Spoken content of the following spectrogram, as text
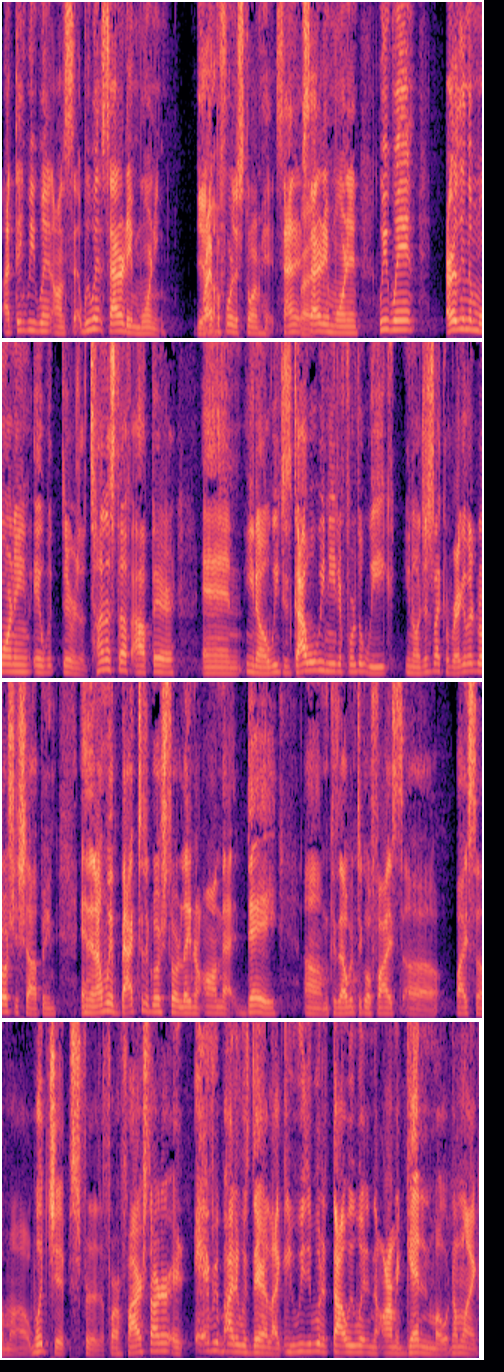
I think we went on we went Saturday morning, Yeah. right before the storm hit. Saturday, Right. Saturday morning, we went early in the morning. It there was a ton of stuff out there, and you know we just got what we needed for the week. You know, just like a regular grocery shopping. And then I went back to the grocery store later on that day because I went to go find uh, buy some uh, wood chips for for a fire starter, and everybody was there. Like you, we would have thought we went into Armageddon mode. And I'm like,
